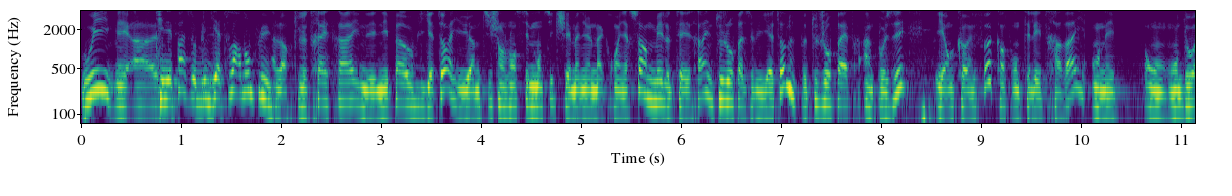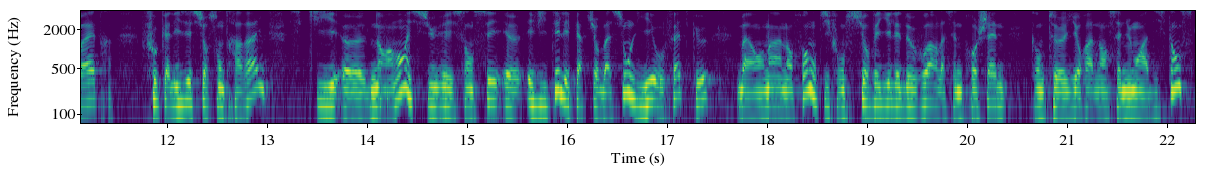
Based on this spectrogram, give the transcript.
Oui, mais euh, qui n'est pas obligatoire non plus. Alors que le télétravail n'est n'est pas obligatoire, il y a eu un petit changement sémantique chez Emmanuel Macron hier soir, mais le télétravail n'est toujours pas obligatoire, ne peut toujours pas être imposé. Et encore une fois, quand on télétravaille, on, est, on, doit être focalisé sur son travail, ce qui euh, normalement est, censé euh, éviter les perturbations liées au fait que bah, on a un enfant dont il faut surveiller les devoirs la semaine prochaine quand euh, il y aura l'enseignement à distance.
